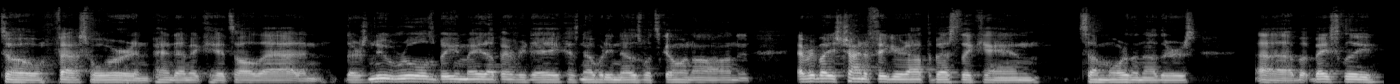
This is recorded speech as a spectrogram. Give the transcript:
So fast forward and pandemic hits all that and there's new rules being made up every day because nobody knows what's going on and everybody's trying to figure it out the best they can, some more than others. Uh, but basically,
